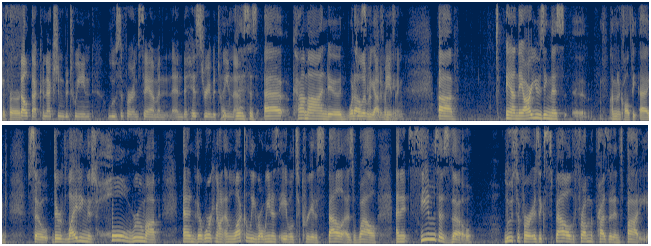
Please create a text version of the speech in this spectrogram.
Lucifer. felt that connection between Lucifer and Sam and, and the history between Like, them. This is uh, come on, dude. What else Delivered you got that for me? amazing. and they are using this uh, i'm going to call it the egg. So they're lighting this whole room up and they're working on it. And luckily rowena's able to create a spell as well. And it seems as though lucifer is expelled from the president's body.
